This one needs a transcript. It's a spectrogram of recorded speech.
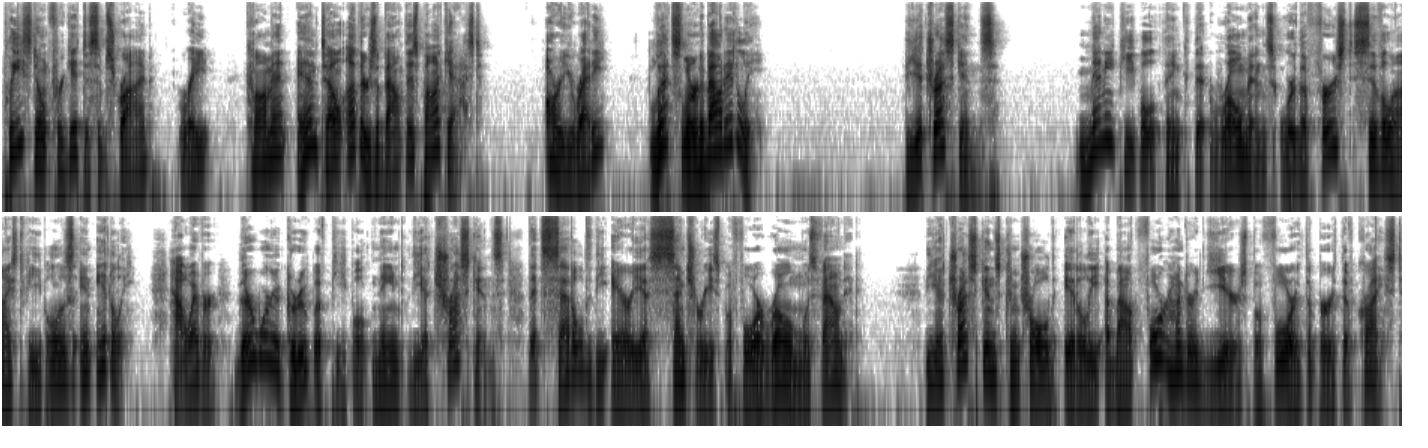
please don't forget to subscribe, rate, comment, and tell others about this podcast. Are you ready? Let's learn about Italy. The Etruscans. Many people think that Romans were the first civilized peoples in Italy. However, there were a group of people named the Etruscans that settled the area centuries before Rome was founded. The Etruscans controlled Italy about 400 years before the birth of Christ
